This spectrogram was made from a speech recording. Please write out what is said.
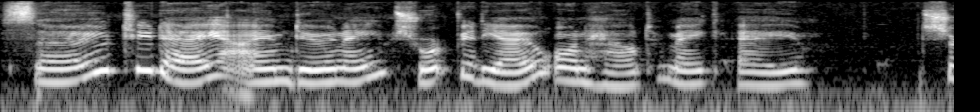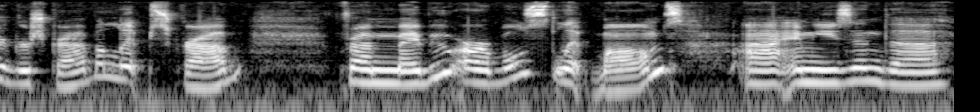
So today I am doing a short video on how to make a sugar scrub, a lip scrub from MOBU Herbals Lip Balms. I am using the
